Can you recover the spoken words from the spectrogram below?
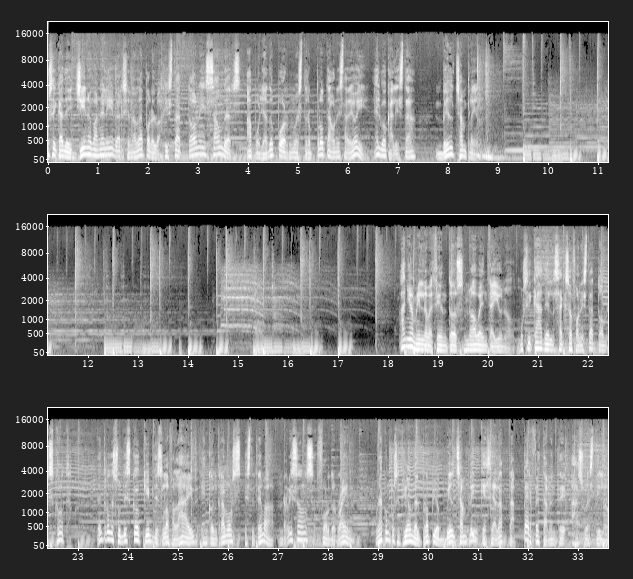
Música de Gino Vanelli versionada por el bajista Tony Saunders, apoyado por nuestro protagonista de hoy, el vocalista Bill Champlin. Año 1991, música del saxofonista Tom Scott. Dentro de su disco Keep This Love Alive encontramos este tema, Reasons for the Rain, una composición del propio Bill Champlin que se adapta perfectamente a su estilo.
